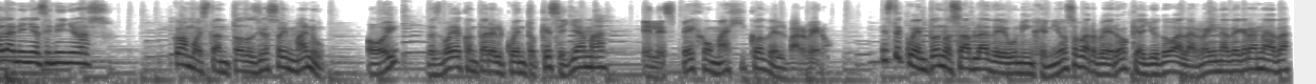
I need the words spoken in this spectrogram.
Hola niñas y niños, ¿cómo están todos? Yo soy Manu. Hoy les voy a contar el cuento que se llama El espejo mágico del barbero. Este cuento nos habla de un ingenioso barbero que ayudó a la reina de Granada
